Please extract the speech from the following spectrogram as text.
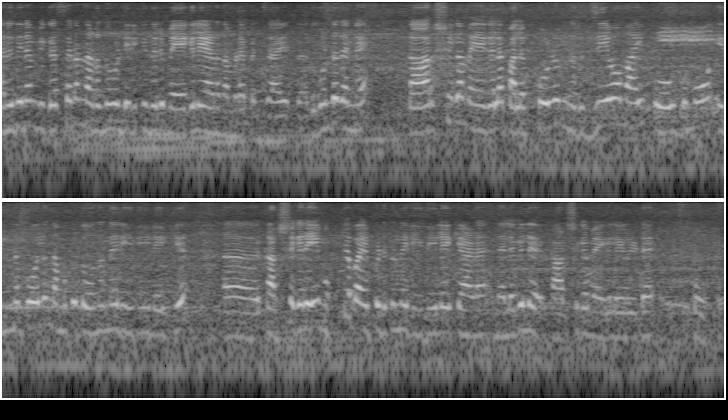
അനുദിനം വികസനം നടന്നുകൊണ്ടിരിക്കുന്ന ഒരു മേഖലയാണ് നമ്മുടെ പഞ്ചായത്ത്. അതുകൊണ്ട് തന്നെ കാർഷിക മേഖല പലപ്പോഴും നിർജീവമായി പോകുമോ എന്ന് പോലും നമുക്ക് തോന്നുന്ന രീതിയിലേക്ക് കർഷകരെയും ഒക്കെ ഭയപ്പെടുത്തുന്ന രീതിയിലേക്കാണ് നിലവിൽ കാർഷിക മേഖലയുടെ പോക്ക്.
